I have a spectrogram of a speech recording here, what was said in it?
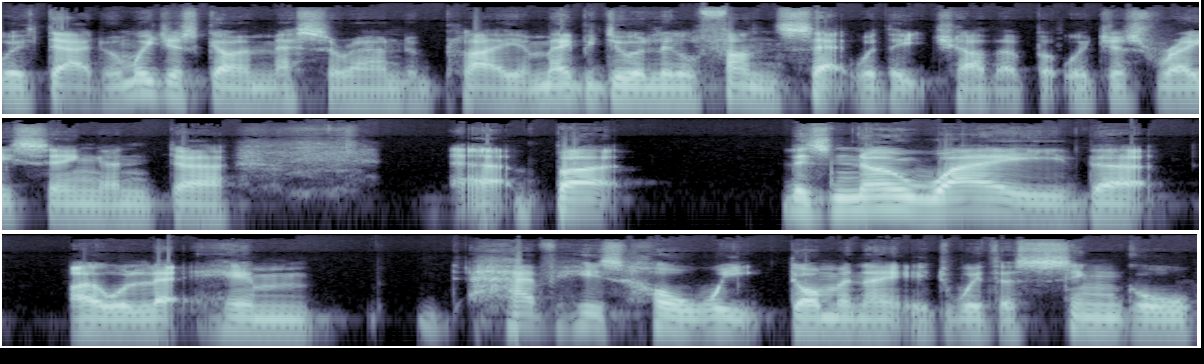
with dad, and we just go and mess around and play and maybe do a little fun set with each other. But we're just racing, and uh, uh, but there's no way that I will let him have his whole week dominated with a single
